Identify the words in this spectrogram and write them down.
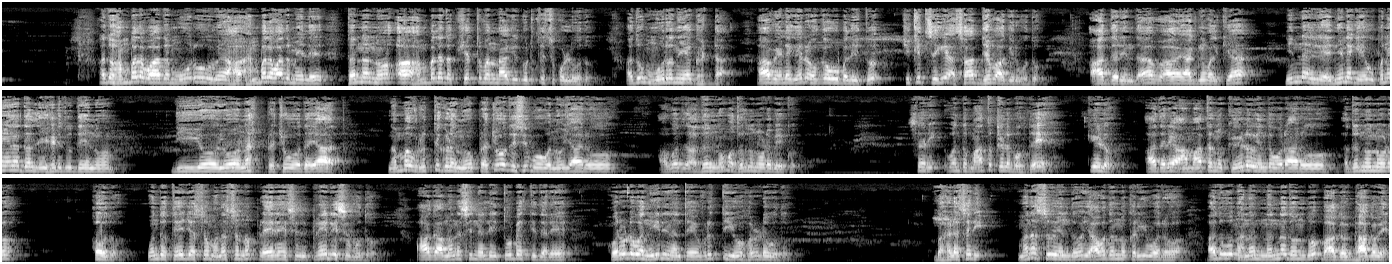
ಅದು ಹಂಬಲವಾದ ಮೂರು ಹಂಬಲವಾದ ಮೇಲೆ ತನ್ನನ್ನು ಆ ಹಂಬಲದ ಕ್ಷೇತ್ರವನ್ನಾಗಿ ಗುರುತಿಸಿಕೊಳ್ಳುವುದು. ಅದು ಮೂರನೆಯ ಘಟ್ಟ. ಆ ವೇಳೆಗೆ ರೋಗವು ಬಲಿತು ಚಿಕಿತ್ಸೆಗೆ ಅಸಾಧ್ಯವಾಗಿರುವುದು. ಆದ್ದರಿಂದ ಯಾಜ್ಞವಲ್ಕ್ಯ, ನಿನ್ನ, ನಿನಗೆ ಉಪನಯನದಲ್ಲಿ ಹೇಳಿದುದೇನು ದಿಯೋ ಯೋನ ಪ್ರಚೋದಯಾತ್. ನಮ್ಮ ವೃತ್ತಿಗಳನ್ನು ಪ್ರಚೋದಿಸುವವನು ಯಾರು? ಅವ ಅದನ್ನು ಮೊದಲು ನೋಡಬೇಕು. ಸರಿ, ಒಂದು ಮಾತು ಕೇಳಬಹುದೇ? ಕೇಳು. ಆದರೆ ಆ ಮಾತನ್ನು ಕೇಳು ಎಂದವರಾರು ಅದನ್ನು ನೋಡು. ಹೌದು, ಒಂದು ತೇಜಸ್ಸು ಮನಸ್ಸನ್ನು ಪ್ರೇರೇಸಿ, ಪ್ರೇರಿಸುವುದು. ಆಗ ಮನಸ್ಸಿನಲ್ಲಿ ತೂಬೆತ್ತಿದರೆ ಹೊರಡುವ ನೀರಿನಂತೆ ವೃತ್ತಿಯು ಹೊರಡುವುದು. ಬಹಳ ಸರಿ. ಮನಸ್ಸು ಎಂದು ಯಾವುದನ್ನು ಕರೆಯುವರೋ ಅದು ನನ್ನ, ನನ್ನದೊಂದು ಭಾಗ, ಭಾಗವೇ.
